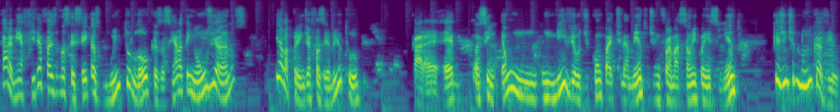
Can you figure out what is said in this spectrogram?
Cara, minha filha faz umas receitas muito loucas, assim, ela tem 11 anos e ela aprende a fazer no YouTube. Cara, é, é assim, é um, um nível de compartilhamento de informação e conhecimento que a gente nunca viu.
